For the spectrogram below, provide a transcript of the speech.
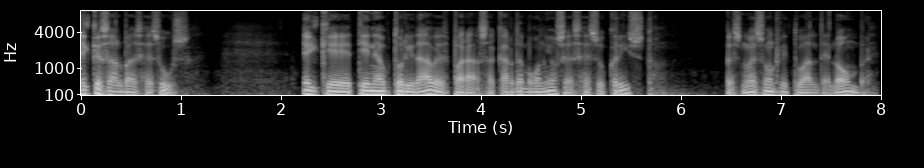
El que salva es Jesús. El que tiene autoridades para sacar demonios es Jesucristo. Pues no es un ritual del hombre.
